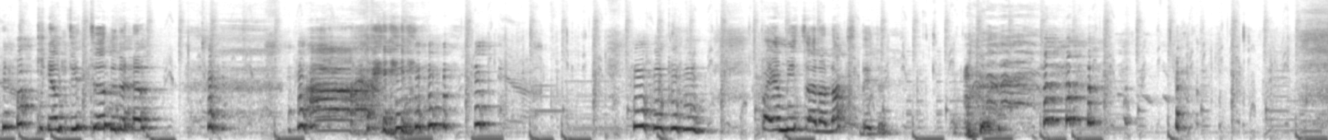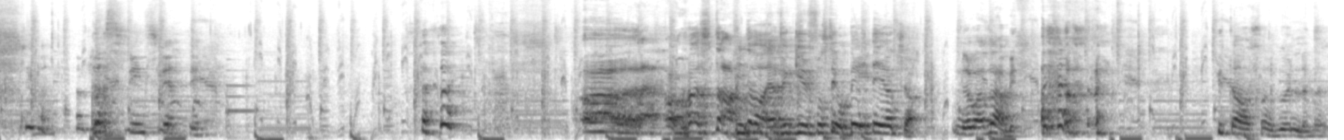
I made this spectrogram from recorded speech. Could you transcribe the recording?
Jag har klämt i tunneln. Aj! Fan, jag missade hela laxbiten. Jag är svinsvettig. Åh, vad starkt det var. Jag fick ju för stor bit i också. Det var wasabi. Vi tar en sån rulle nu.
